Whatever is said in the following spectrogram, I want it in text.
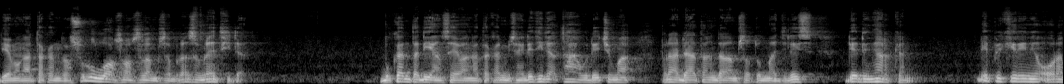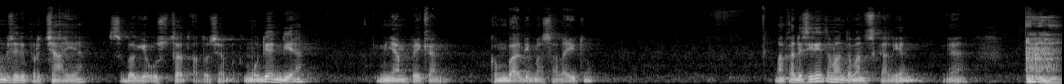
dia mengatakan Rasulullah SAW bersabda, sebenarnya tidak. Bukan tadi yang saya mengatakan misalnya dia tidak tahu, dia cuma pernah datang dalam satu majelis, dia dengarkan. Dia pikir ini orang bisa dipercaya sebagai ustadz atau siapa. Kemudian dia menyampaikan kembali masalah itu. Maka di sini teman-teman sekalian, ya,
